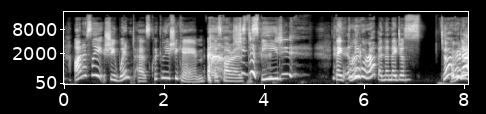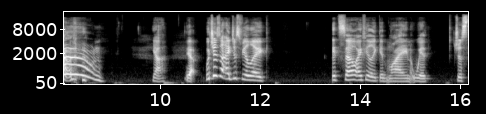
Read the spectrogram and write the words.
honestly, she went as quickly as she came as far as the speed. They threw her up and then they just took, took her, down. down. Yeah. Yeah. Which is I just feel like it's so I feel like in line with just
